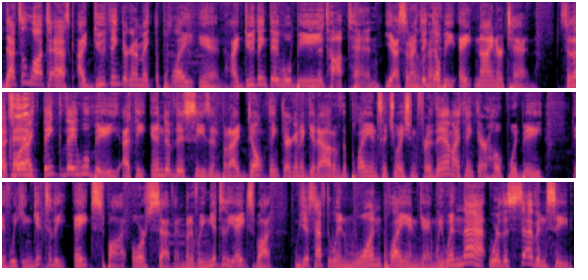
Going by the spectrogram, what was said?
That's a lot to ask. I do think they're going to make the play in. I do think they will be In the top 10. Yes, and I think they'll be eight, nine, or ten. So that's Okay. where I think they will be at the end of this season. But I don't think they're going to get out of the play-in situation. For them, I think their hope would be if we can get to the eight spot or seven. But if we can get to the eight spot, we just have to win one play-in game. We win that, we're the seven seed.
